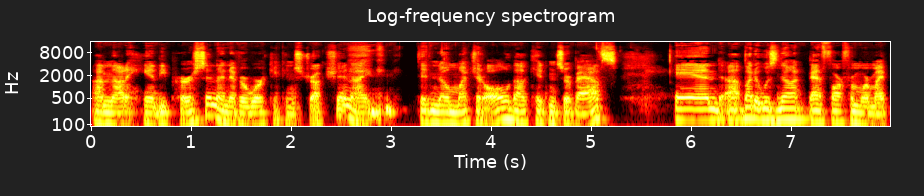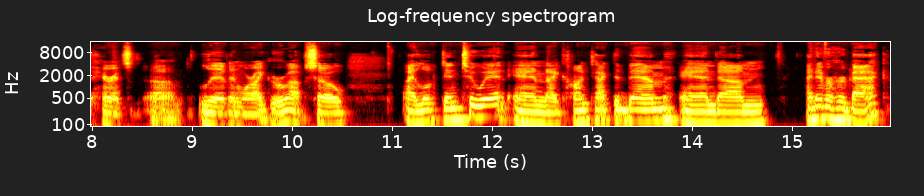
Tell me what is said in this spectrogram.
I'm not a handy person. I never worked in construction. I didn't know much at all about kitchens or baths. And, uh, but it was not that far from where my parents uh, live and where I grew up. So I looked into it and I contacted them and um, I never heard back.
